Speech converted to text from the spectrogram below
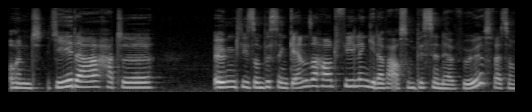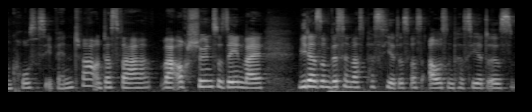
Und jeder hatte irgendwie so ein bisschen Gänsehaut-Feeling. Jeder war auch so ein bisschen nervös, weil es so ein großes Event war. Und das war, war auch schön zu sehen, weil wieder so ein bisschen was passiert ist, was außen passiert ist,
